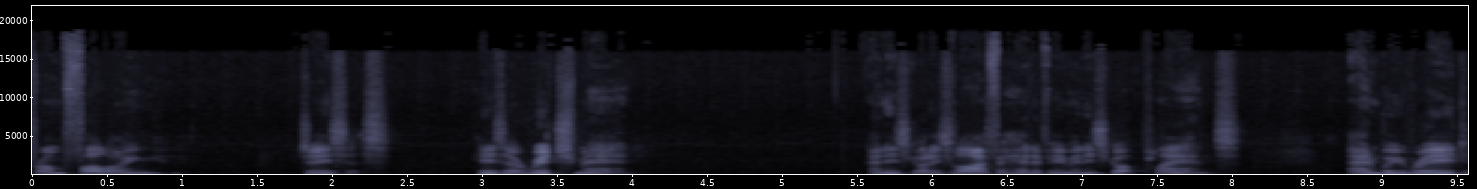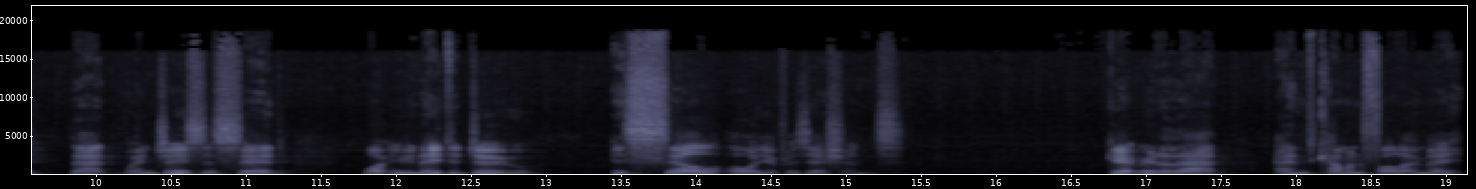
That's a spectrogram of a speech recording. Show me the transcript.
from following Jesus. He's a rich man and he's got his life ahead of him and he's got plans. And we read that when Jesus said, What you need to do is sell all your possessions, get rid of that, and come and follow me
